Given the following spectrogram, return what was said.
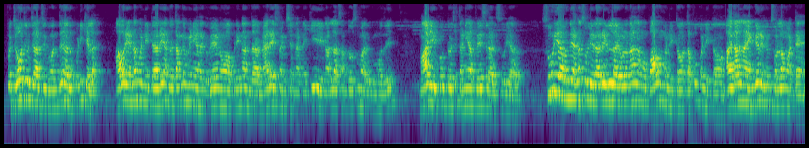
இப்போ ஜோஜு ஜார்ஜுக்கு வந்து அது பிடிக்கல. அவர் என்ன பண்ணிட்டாரு? அந்த தங்க மீன் எனக்கு வேணும் அப்படின்னு அந்த மேரேஜ் ஃபங்க்ஷன் அன்னைக்கு நல்லா சந்தோஷமா இருக்கும்போது மாடியை கூப்பிட்டு வச்சு தனியா பேசுறாரு சூர்யா. சூர்யா வந்து என்ன சொல்லிடுறாரு இல்ல இவ்வளவு நாள் நம்ம பாவம் பண்ணிட்டோம் தப்பு பண்ணிட்டோம். அதனால நான் எங்க இருக்குன்னு சொல்ல மாட்டேன்.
